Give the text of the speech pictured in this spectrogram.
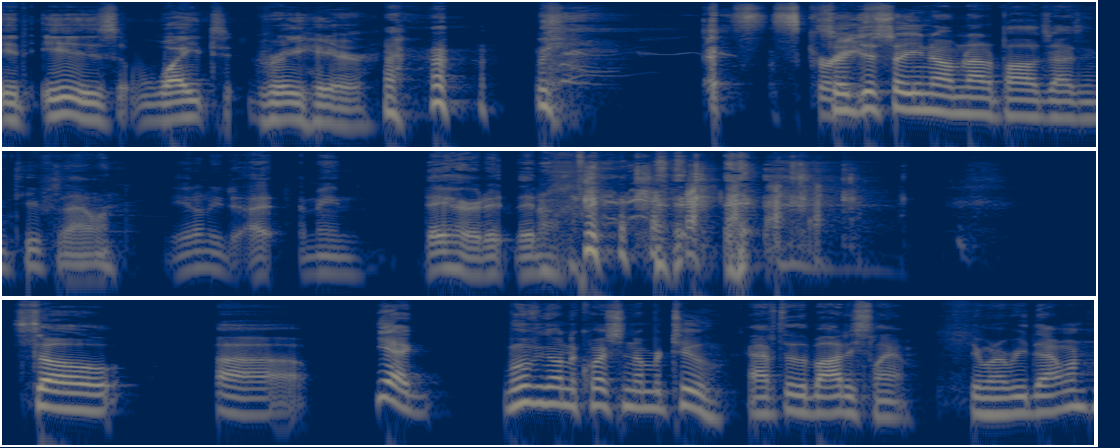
It is white gray hair. it's so crazy. just so you know, I'm not apologizing to you for that one. you don't need to, I, I mean they heard it they don't So, uh, yeah. Moving on to question number two. After the body slam, Do you want to read that one?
